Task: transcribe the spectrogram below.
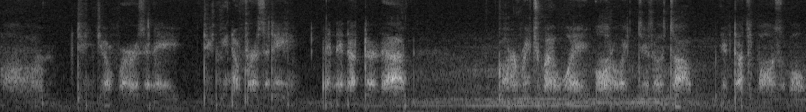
um, to university, to university, and then after that, gonna reach my way all the way to the top, if that's possible.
